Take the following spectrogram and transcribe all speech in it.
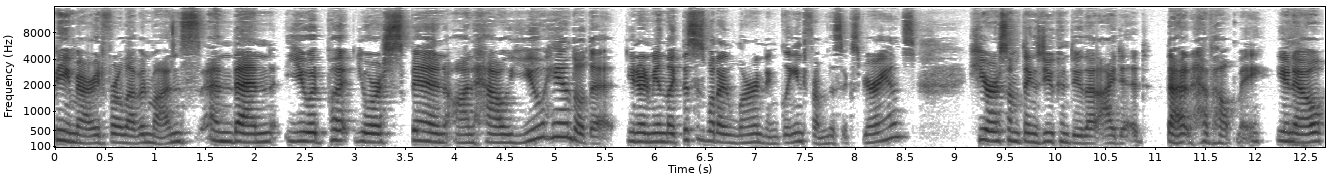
being married for 11 months and then you would put your spin on how you handled it you know what i mean like this is what i learned and gleaned from this experience here are some things you can do that I did that have helped me. You Yeah. know,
